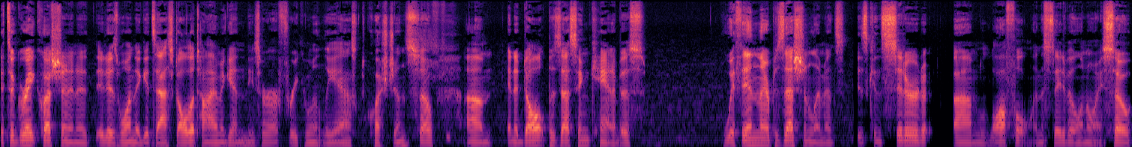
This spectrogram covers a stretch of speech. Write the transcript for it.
it's a great question and it, it is one that gets asked all the time again these are our frequently asked questions so um, an adult possessing cannabis within their possession limits is considered um, lawful in the state of Illinois. So,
